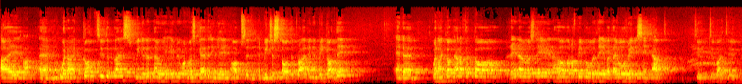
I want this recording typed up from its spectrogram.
I, um, when I got to the place, we didn't know where everyone was gathering here in Obs, and, and we just started driving, and we got there. And um, when I got out of the car, Reno was there, and a whole lot of people were there, but they were already sent out two, two by two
